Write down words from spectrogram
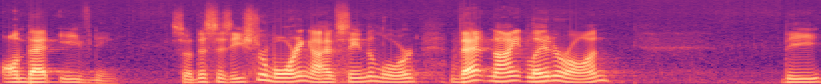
On that evening. So this is Easter morning, I have seen the Lord. That night later on, the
